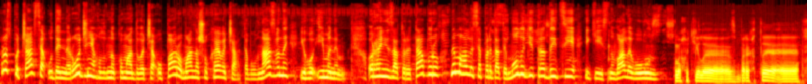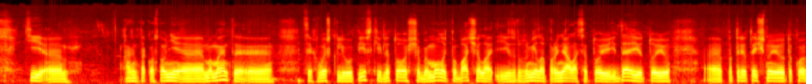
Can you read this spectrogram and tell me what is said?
розпочався у день народження головнокомандувача УПА Романа Шухевича та був названий його іменем. Організатори табору намагалися передати молоді традиції, які існували в ОУН. Ми хотіли зберегти е, ті, е, скажімо так, основні е, моменти е, цих вишколів упівських для того, щоб молодь побачила і зрозуміла, пройнялася тою ідеєю, тою е, патріотичною, такою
